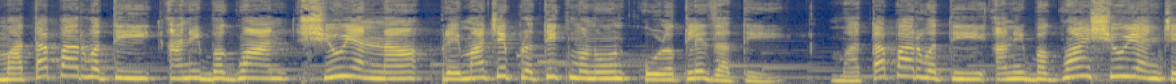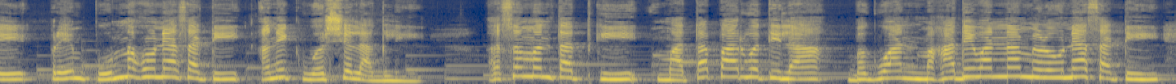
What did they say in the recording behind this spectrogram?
माता पार्वती आणि भगवान शिव यांना प्रेमाचे प्रतीक म्हणून ओळखले जाते. माता पार्वती आणि भगवान शिव यांचे प्रेम पूर्ण होण्यासाठी अनेक वर्ष लागली. असं म्हणतात की माता पार्वतीला भगवान महादेवांना मिळवण्यासाठी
